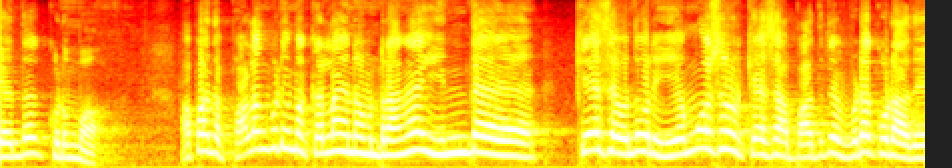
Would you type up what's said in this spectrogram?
சேர்ந்த குடும்பம். அப்போ அந்த பழங்குடி மக்கள்லாம் என்ன பண்ணுறாங்க இந்த கேஸை வந்து ஒரு எமோஷனல் கேஸாக பார்த்துட்டு விடக்கூடாது.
